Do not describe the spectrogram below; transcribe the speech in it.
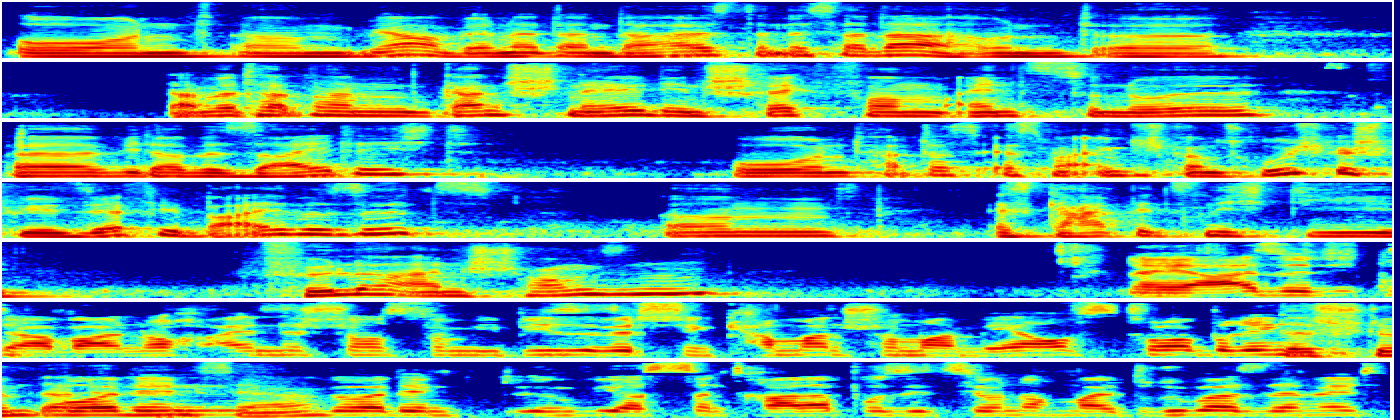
Und ähm, ja, wenn er dann da ist, dann ist er da. Und äh, damit hat man ganz schnell den Schreck vom 1 zu 0 äh, wieder beseitigt und hat das erstmal eigentlich ganz ruhig gespielt. Sehr viel Ballbesitz. Ähm, es gab jetzt nicht die Fülle an Chancen. Naja, also die, da war noch eine Chance von Ibisevic, den kann man schon mal mehr aufs Tor bringen. Das stimmt wo er den, allerdings, ja. wo er den irgendwie aus zentraler Position noch mal drüber semmelt.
